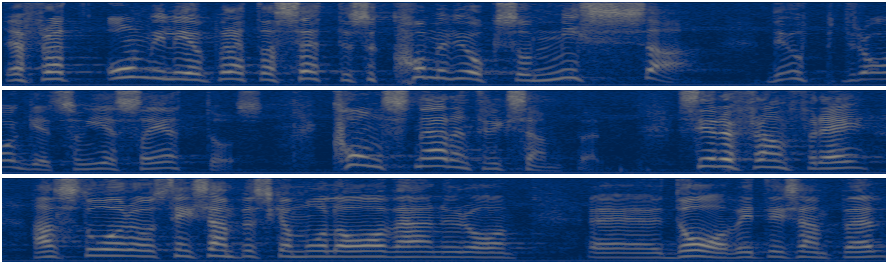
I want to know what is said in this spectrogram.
Därför att om vi lever på detta sättet så kommer vi också missa det uppdraget som Jesus har gett oss. Konstnären till exempel, se det framför dig, han står och till exempel ska måla av här nu då, eh, David till exempel,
